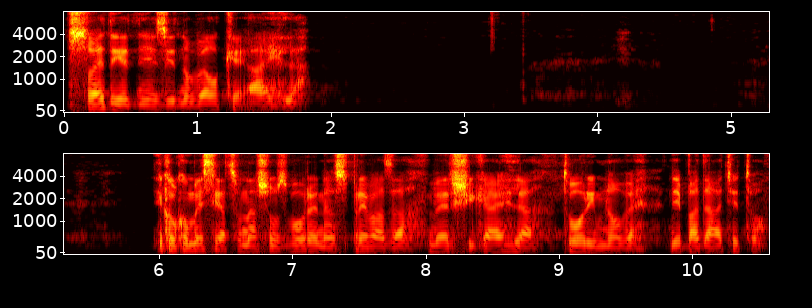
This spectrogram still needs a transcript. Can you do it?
Svet je dnes jedno veľké ajhľa. Niekoľko mesiacov v našom zbore nás prevádza veršik ajhľa Tvorím nové. Nebadáte to?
